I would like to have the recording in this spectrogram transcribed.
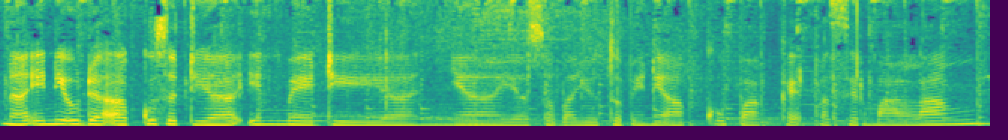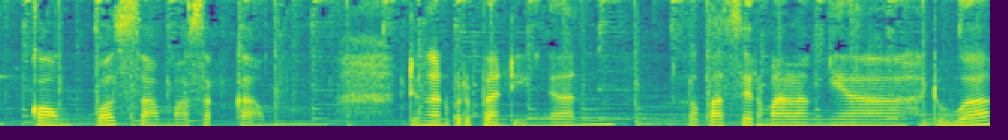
Nah ini udah aku sediain medianya ya sobat YouTube. Ini aku pakai pasir malang, kompos sama sekam. Dengan perbandingan eh, pasir malangnya dua,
